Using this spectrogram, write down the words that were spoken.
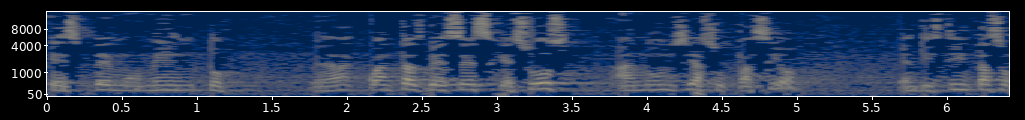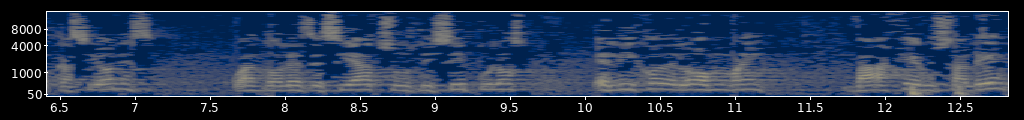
este momento, ¿verdad? ¿Cuántas veces Jesús anuncia su pasión? En distintas ocasiones, cuando les decía a sus discípulos, el Hijo del Hombre va a Jerusalén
